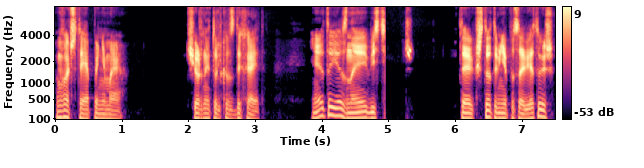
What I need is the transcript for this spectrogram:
«Вот что я понимаю». Черный только вздыхает. «Это я знаю и без. Так что ты мне посоветуешь?»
